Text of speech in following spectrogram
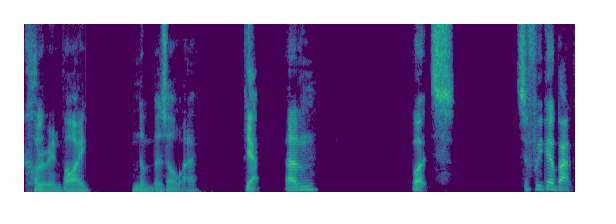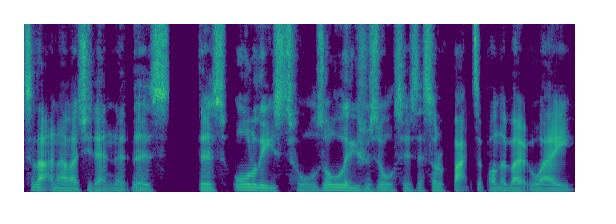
colouring by numbers or whatever. Yeah. Um, but so if we go back to that analogy, then that there's there's all of these tools, all these resources, they're sort of backed up on the motorway,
